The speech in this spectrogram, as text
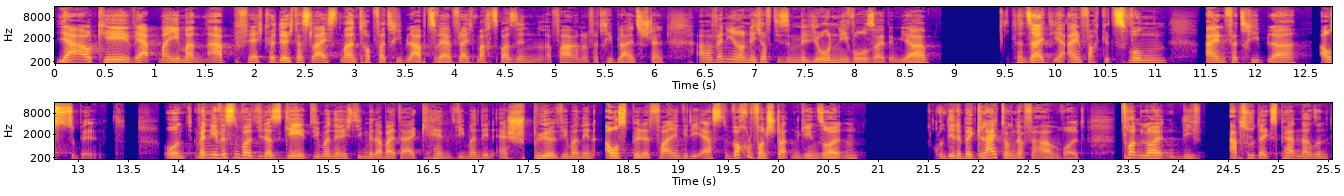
ja, okay, werbt mal jemanden ab. Vielleicht könnt ihr euch das leisten, mal einen Top-Vertriebler abzuwerben. Vielleicht macht es mal Sinn, erfahrenen Vertriebler einzustellen. Aber wenn ihr noch nicht auf diesem Millionenniveau seid im Jahr, dann seid ihr einfach gezwungen, einen Vertriebler auszubilden. Und wenn ihr wissen wollt, wie das geht, wie man den richtigen Mitarbeiter erkennt, wie man den erspürt, wie man den ausbildet, vor allem wie die ersten Wochen vonstatten gehen sollten und ihr eine Begleitung dafür haben wollt, von Leuten, die absolute Experten darin sind.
